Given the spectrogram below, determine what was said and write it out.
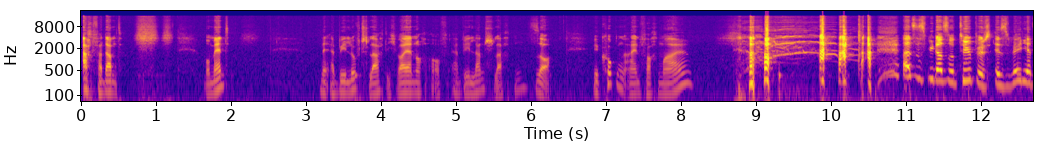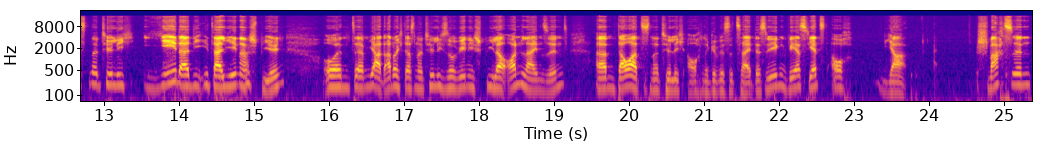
Ach, verdammt. Moment. Eine RB-Luftschlacht. Ich war ja noch auf RB-Landschlachten. So. Wir gucken einfach mal. das ist wieder so typisch. Es will jetzt natürlich jeder die Italiener spielen. Und ähm, ja, dadurch, dass natürlich so wenig Spieler online sind, ähm, dauert es natürlich auch eine gewisse Zeit. Deswegen wäre es jetzt auch, ja, Schwachsinn,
